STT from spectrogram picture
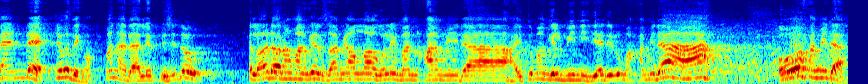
Pendek. Coba tengok. Mana ada alif di situ? Kalau ada orang manggil Sami Allahu liman hamidah. Itu manggil bini dia di rumah. Hamidah. Oh hamidah.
